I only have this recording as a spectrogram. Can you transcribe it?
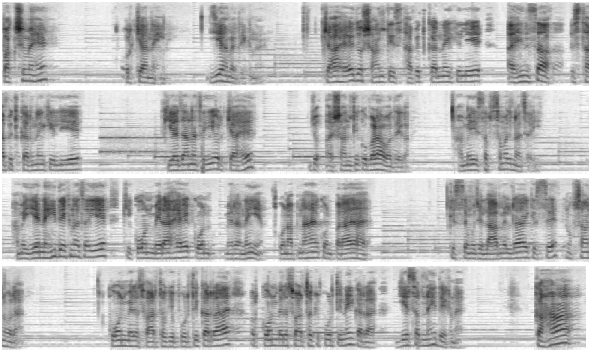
पक्ष में है और क्या नहीं। ये हमें देखना है। क्या है जो शांति स्थापित करने के लिए, अहिंसा स्थापित करने के लिए किया जाना चाहिए और क्या है जो अशांति को बढ़ावा देगा? हमें ये सब समझना चाहिए। हमें यह नहीं देखना चाहिए कि कौन मेरा है, कौन मेरा नहीं है, कौन अपना है, कौन पराया है। किससे मुझे लाभ मिल रहा है, किससे नुकसान हो रहा है। कौन मेरे स्वार्थों की पूर्ति कर रहा है और कौन मेरे स्वार्थों की पूर्ति नहीं कर रहा है, ये सब नहीं देखना है। कहा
